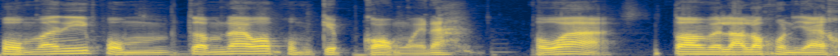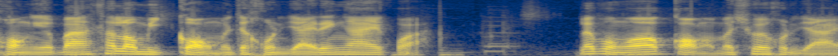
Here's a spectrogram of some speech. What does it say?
ผมอันนี้ผมจำได้ว่าผมเก็บกล่องไว้นะ เพราะว่าตอนเวลาเราขนย้ายของเยอะป่ะถ้าเรามีกล่องมันจะขนย้ายได้ง่ายกว่า แล้วผมก็เอากล่องมาช่วยขนย้าย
